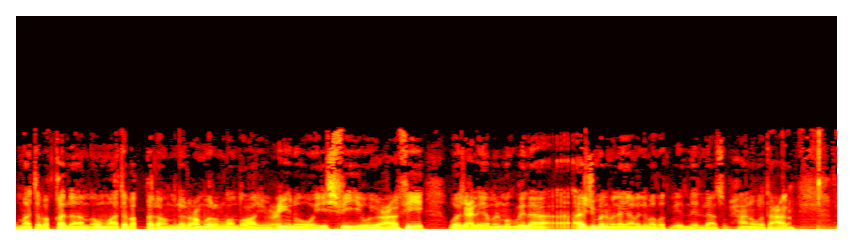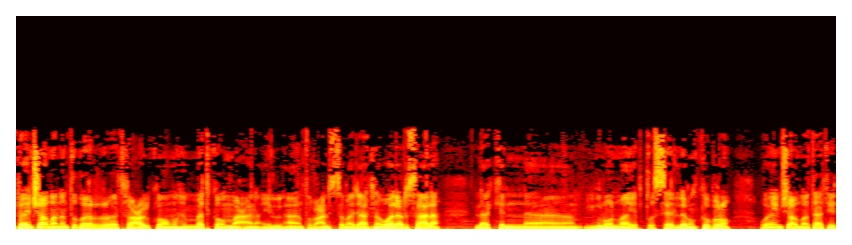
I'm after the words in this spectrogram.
وما تبقى لهم وما تبقى لهم من العمر الله يعينه ويشفيه ويعافيه ويجعل الأيام المقبلة أجمل من الأيام اللي مضت بإذن الله سبحانه وتعالى. فإن شاء الله ننتظر تفاعلكم وهمتكم معنا. إلى الآن طبعا لسه ما جاءتنا ولا رسالة لكن يقولون ما يبطل السير إلا من كبره. وإن شاء الله تأتي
